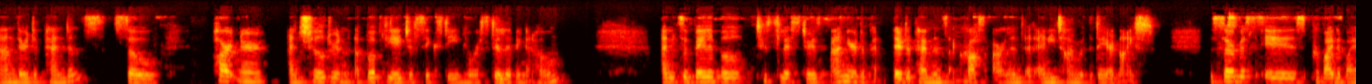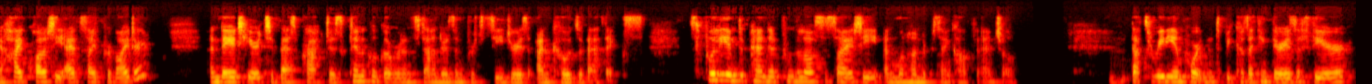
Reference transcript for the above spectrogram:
and their dependents, so partner and children above the age of 16 who are still living at home. And it's available to solicitors and de- their dependents across Ireland at any time of the day or night. The service is provided by a high quality outside provider and they adhere to best practice clinical governance standards and procedures and codes of ethics. It's fully independent from the Law Society and 100% confidential. Mm-hmm. That's really important because I think there is a fear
